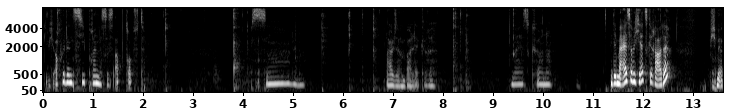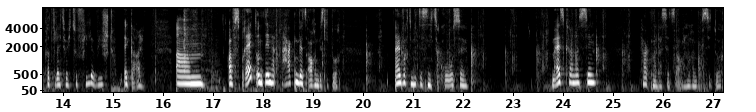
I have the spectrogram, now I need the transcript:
Gebe ich auch wieder ins Sieb rein, dass das abtropft. So, also ein paar leckere Maiskörner. Den Mais habe ich jetzt gerade, ich merke gerade, vielleicht habe ich zu viel erwischt, egal, ähm, aufs Brett und den hacken wir jetzt auch ein bisschen durch. Einfach damit es nicht so große Maiskörner sind, hacken wir das jetzt auch noch ein bisschen durch.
